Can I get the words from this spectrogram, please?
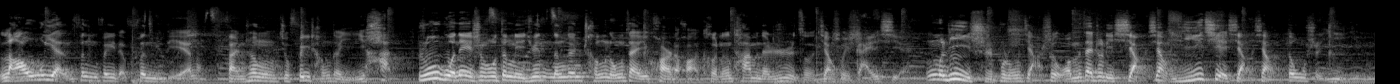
劳燕分飞的分别了。反正就非常的遗憾。如果那时候邓丽君能跟成龙在一块儿的话，可能他们的日子将会改写。那么历史不容假设，我们在这里想象，一切想象都是意淫。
